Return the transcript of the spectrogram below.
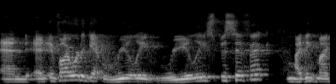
and and if I were to get really really specific, I Mm-hmm. think my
